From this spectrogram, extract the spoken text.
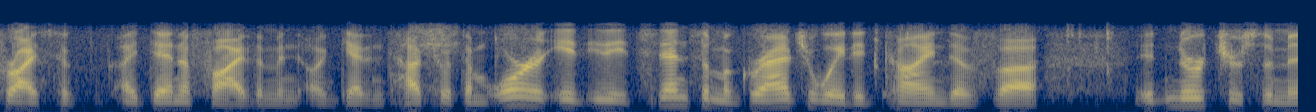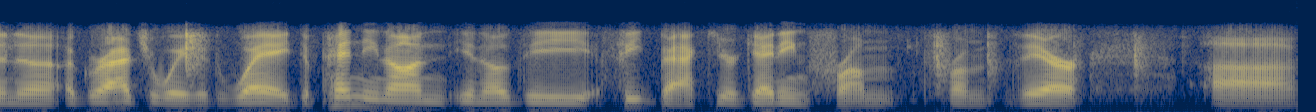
tries to identify them and get in touch with them or it, it sends them a graduated kind of uh, it nurtures them in a, a graduated way, depending on you know the feedback you're getting from from their uh,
